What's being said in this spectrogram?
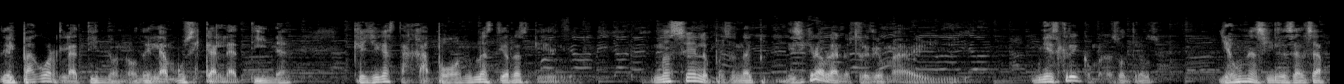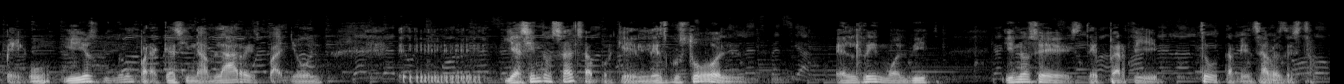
del power latino, ¿no? De la música latina que llega hasta Japón, unas tierras que, no sé, en lo personal, ni siquiera hablan nuestro idioma ni escriben como nosotros. Y aún así la salsa pegó y ellos vinieron para acá sin hablar español eh, y haciendo salsa porque les gustó el, el ritmo, el beat. Y no sé, este, Perfi, tú también sabes de esto.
